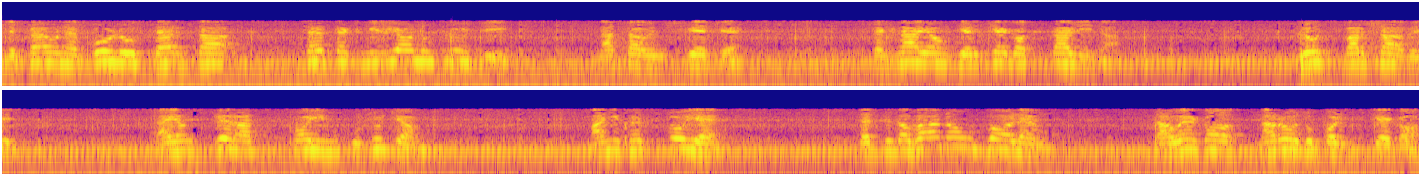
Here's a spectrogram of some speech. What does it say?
gdy pełne bólu serca setek milionów ludzi na całym świecie żegnają wielkiego Stalina, lud Warszawy, dając wyraz swoim uczuciom, manifestuje zdecydowaną wolę całego narodu polskiego,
